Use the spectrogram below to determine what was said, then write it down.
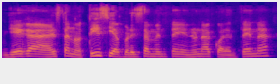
llega esta noticia precisamente en una cuarentena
